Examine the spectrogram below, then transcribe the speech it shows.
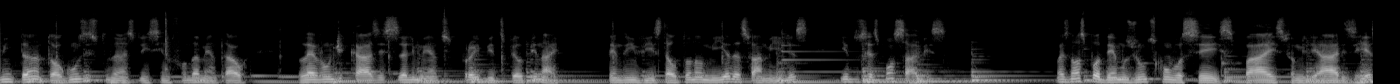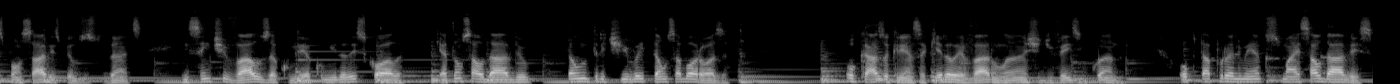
No entanto, alguns estudantes do ensino fundamental levam de casa esses alimentos proibidos pelo PNAE, tendo em vista a autonomia das famílias e dos responsáveis. Mas nós podemos, juntos com vocês, pais, familiares e responsáveis pelos estudantes, incentivá-los a comer a comida da escola, que é tão saudável, tão nutritiva e tão saborosa. Ou caso a criança queira levar um lanche de vez em quando, optar por alimentos mais saudáveis,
